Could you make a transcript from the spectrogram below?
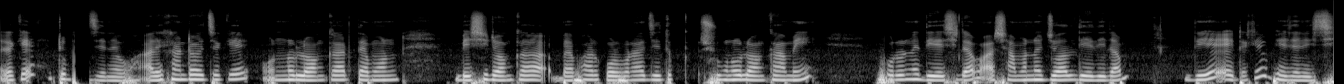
এটাকে একটু ভেজে নেব। আর এখানটা হচ্ছে কি, অন্য লঙ্কার তেমন বেশি লঙ্কা ব্যবহার করব না। যেহেতু শুকনো লঙ্কা আমি ফোড়নে দিয়েছিলাম আর সামান্য জল দিয়ে দিলাম, দিয়ে এটাকে ভেজে নিচ্ছি।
